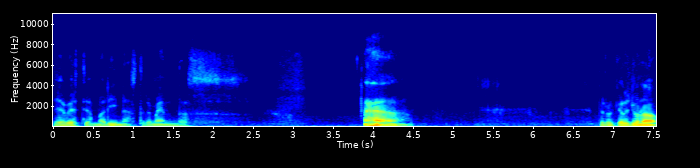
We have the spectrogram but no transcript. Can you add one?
bestias marinas tremendas. Pero que Arjuna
